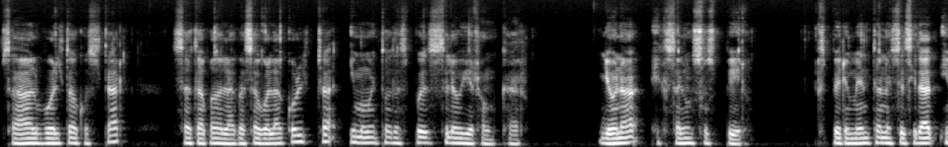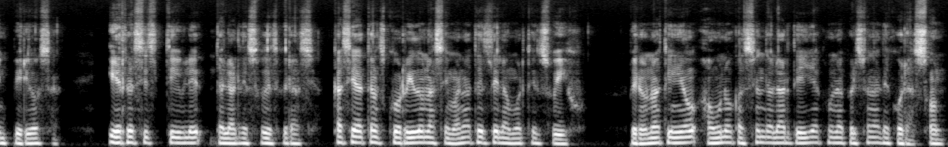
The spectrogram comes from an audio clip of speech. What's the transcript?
Se ha vuelto a acostar, se ha tapado la casa con la colcha y momentos después se le oye roncar. Jonah exhala un suspiro. Experimenta una necesidad imperiosa, irresistible de hablar de su desgracia. Casi ha transcurrido una semana desde la muerte de su hijo pero no ha tenido aún ocasión de hablar de ella con una persona de corazón.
